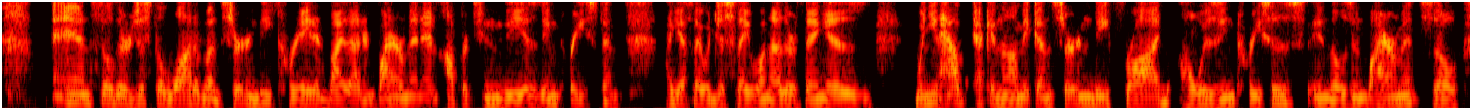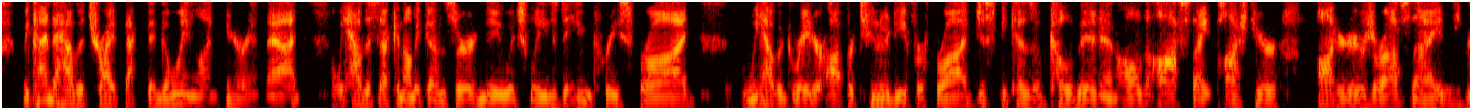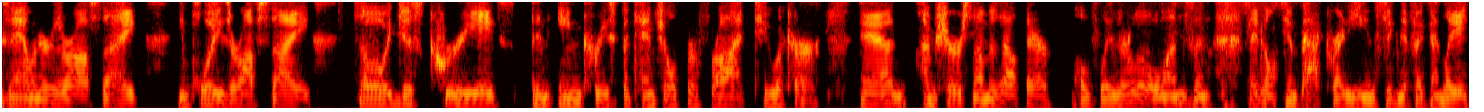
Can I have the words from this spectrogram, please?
And so there's just a lot of uncertainty created by that environment, and opportunity is increased. And I guess I would just say one other thing is when you have economic uncertainty, fraud always increases in those environments. So we kind of have a trifecta going on here in that we have this economic uncertainty, which leads to increased fraud. We have a greater opportunity for fraud just because of COVID and all the offsite posture. Auditors are offsite, examiners are offsite, employees are offsite. So it just creates an increased potential for fraud to occur. And I'm sure some is out there. Hopefully they're little ones and they don't impact credit unions significantly.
